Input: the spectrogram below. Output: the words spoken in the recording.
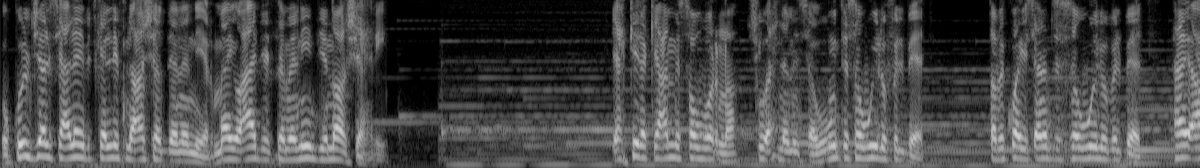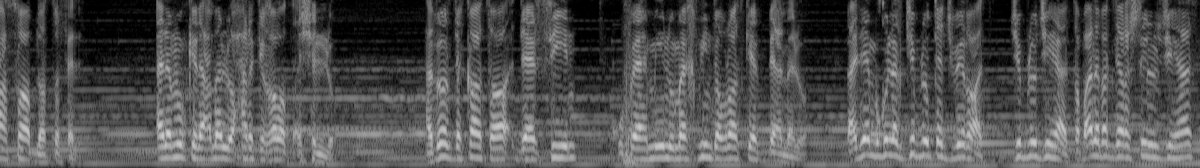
وكل جلسة علي بتكلفنا 10 دنانير ما يعادل 80 دينار شهري. يحكي لك يا عمي صورنا شو إحنا بنسوي وأنت سوي له في البيت. طب كويس أنا بدي أسوي له بالبيت. هاي اعصاب للطفل أنا ممكن أعمل له حركة غلط أشله. هذول دكاترة دارسين وفاهمين وماخذين دورات كيف بيعملوا. بعدين بقول لك جيب له تجبيرات جيب له جهاز. طب أنا بقدر أشتري له جهاز؟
